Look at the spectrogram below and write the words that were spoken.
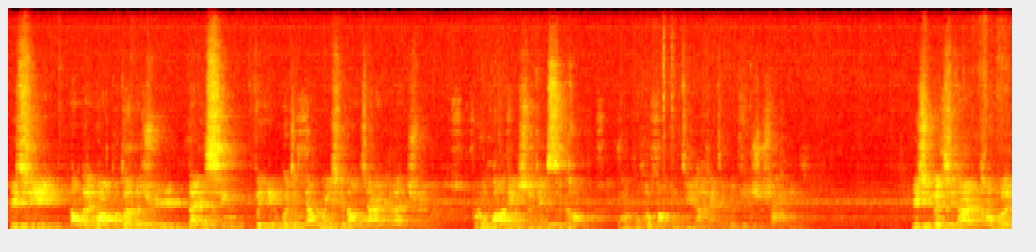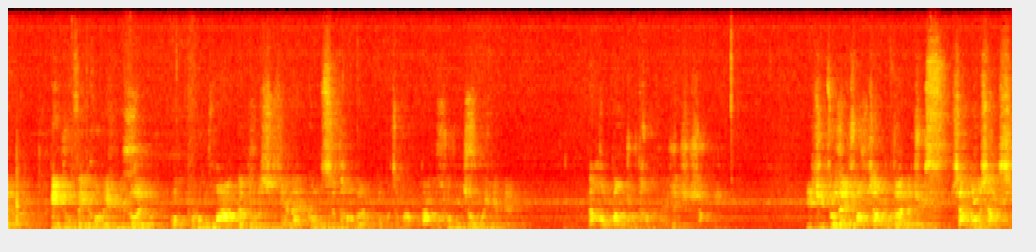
与其脑袋瓜不断的去担心肺炎会怎么样威胁到家人的安全，不如花点时间思考我们如何帮助自己的孩子更认识上帝。与其跟其他人讨论病毒背后的舆论，我们不如花更多的时间来构思讨论我们怎么帮助周围的人。然后帮助他们来认识上帝。与其坐在床上不断的去想东想西，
